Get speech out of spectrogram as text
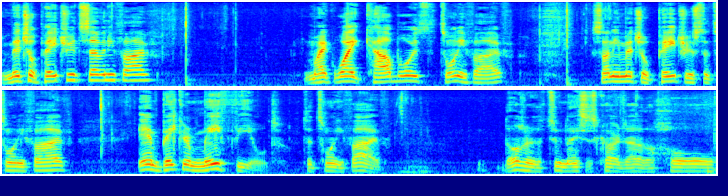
Mitchell Patriots 75. Mike White Cowboys 25. Sonny Mitchell Patriots to 25. And Baker Mayfield to 25. Those are the two nicest cards out of the whole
